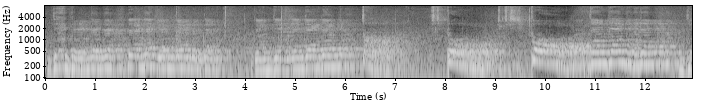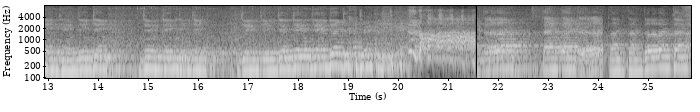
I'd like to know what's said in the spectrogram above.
Tang tang tang tang tang tang tang tang tang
